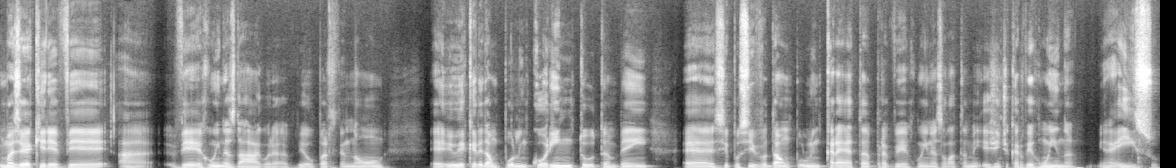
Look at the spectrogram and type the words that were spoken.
Mas eu ia querer ver, a, ver Ruínas da Ágora, ver o Parthenon. é, Eu ia querer dar um pulo em Corinto também. É, se possível, dar um pulo em Creta pra ver ruínas lá também. E, gente, eu quero ver ruína. É isso.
